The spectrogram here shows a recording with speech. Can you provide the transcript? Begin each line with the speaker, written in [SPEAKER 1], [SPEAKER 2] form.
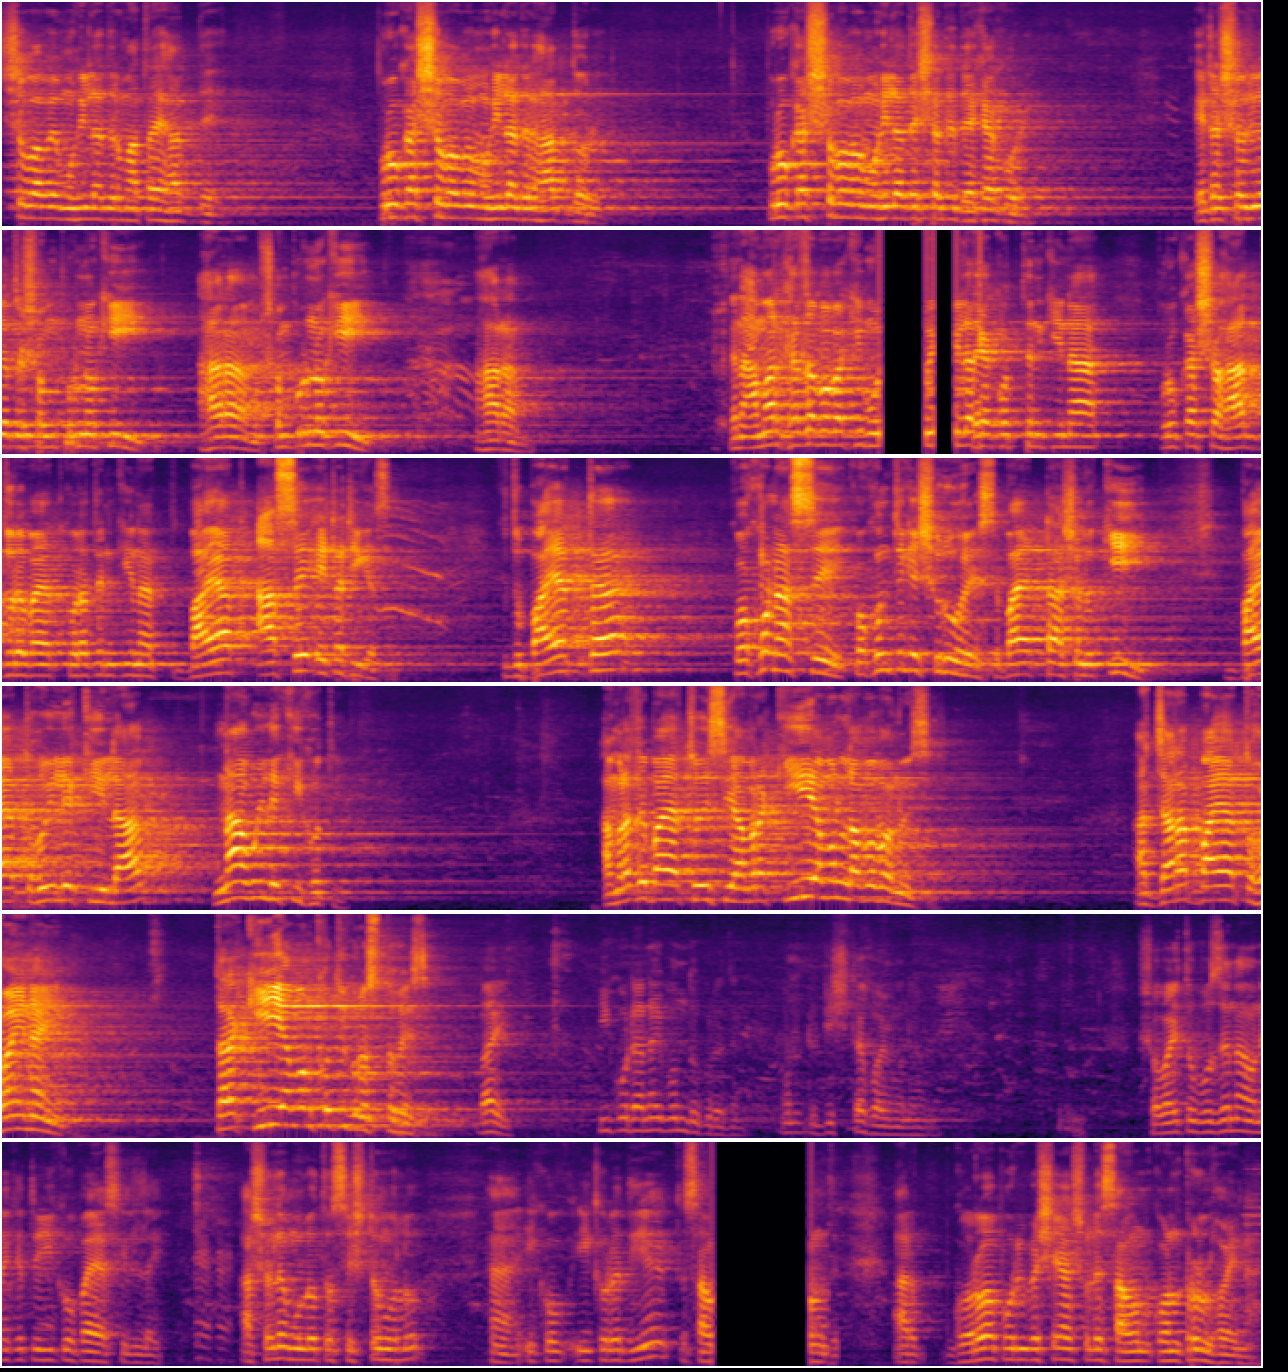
[SPEAKER 1] প্রকাশ্যভাবে মহিলাদের মাথায় হাত দেয়। প্রকাশ্যভাবে মহিলাদের হাত ধরে। প্রকাশ্যভাবে মহিলাদের সাথে দেখা করে। এটা শরীয়তে সম্পূর্ণ কি? হারাম। সম্পূর্ণ কি? হারাম। কেন আমার খাজা বাবা কি মহিলা দেখা করতেন কি না? প্রকাশ্য হাত ধরে বায়াত করাতেন কি না? বায়াত আছে, এটা ঠিক আছে। কিন্তু বায়াতটা কখন আসছে? কখন থেকে শুরু হয়েছে? বায়াতটা আসলে কি? বায়াত হইলে কি লাভ? না হইলে কি ক্ষতি? আমরা যে বায়াত হয়েছি আমরা কি এমন লাভবান হয়েছি আর যারা বায়াত হয় নাই, তারা কি এমন ক্ষতিগ্রস্ত হয়েছে? ভাই, কি কোটা নাই বন্ধ করে দেন। আমার একটু ডিস্টার্ব হয় মনে হয়। সবাই তো বোঝে না, অনেকে তো ইকো পায় আসিল্লাই আসলে মূলত সিস্টেম হলো হ্যাঁ ইকো ই করে দিয়ে সাউন্ড আর ঘরোয়া পরিবেশে আসলে সাউন্ড কন্ট্রোল হয় না।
